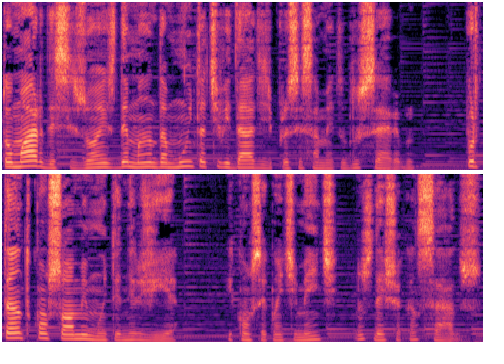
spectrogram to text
tomar decisões demanda muita atividade de processamento do cérebro, portanto, consome muita energia e, consequentemente, nos deixa cansados.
